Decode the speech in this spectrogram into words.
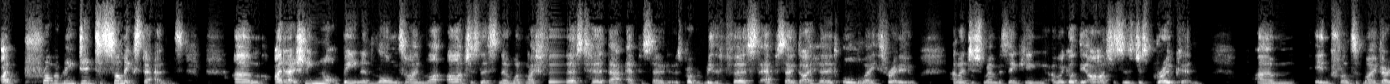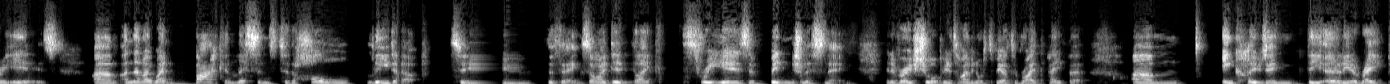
I probably did to some extent. Um, I'd actually not been a long time Archers listener when I first heard that episode. It was probably the first episode that I heard all the way through, and I just remember thinking, "Oh my god, the Archers has just broken." um, in front of my very ears. Um, and then I went back and listened to the whole lead up to the thing. So I did like three years of binge listening in a very short period of time in order to be able to write the paper, um, including the earlier rape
